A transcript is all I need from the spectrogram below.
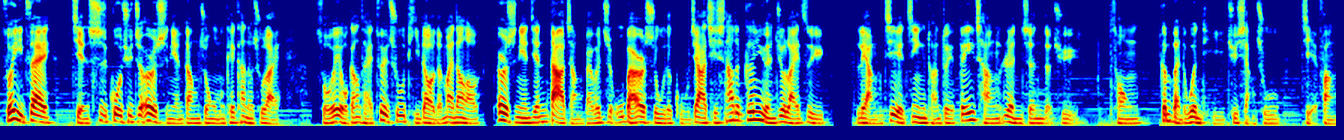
所以在检视过去这二十年当中，我们可以看得出来，所谓我刚才最初提到的麦当劳二十年间大涨百分之五百二十五的股价，其实它的根源就来自于两届经营团队非常认真的去从根本的问题去想出解方。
